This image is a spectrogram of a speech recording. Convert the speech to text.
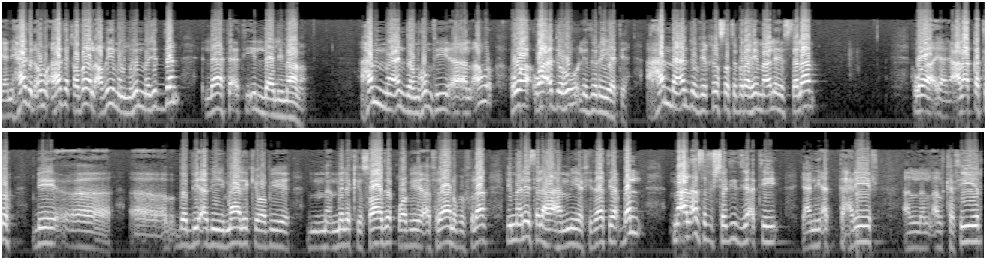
يعني هذه الأم هذه القضايا العظيمة المهمة جدا لا تأتي إلا لماما أهم ما عندهم هم في الأمر هو وعده لذريته. أهم ما عندهم في قصة إبراهيم عليه السلام هو يعني علاقته ب آه، آه، بأبي مالك وبملك صادق وبفلان وبفلان مما ليس لها أهمية في ذاتها. بل مع الأسف الشديد يأتي يعني التحريف الكثير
